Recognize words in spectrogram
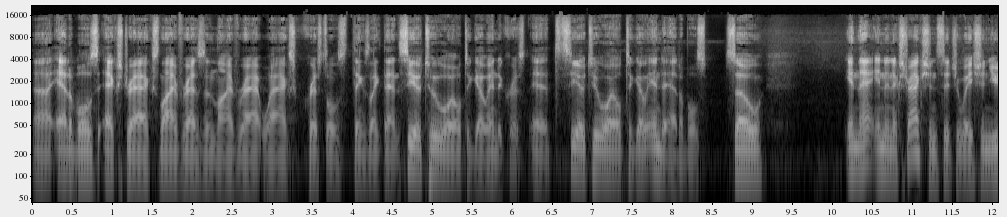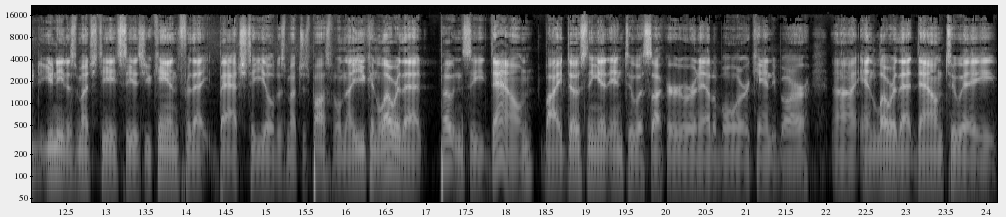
uh, edibles, extracts, live resin, live rat wax, crystals, things like that, and CO2 oil to go into crystal, uh, CO2 oil to go into edibles. So in that in an extraction situation, you you need as much THC as you can for that batch to yield as much as possible. Now you can lower that potency down by dosing it into a sucker or an edible or a candy bar, uh, and lower that down to a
